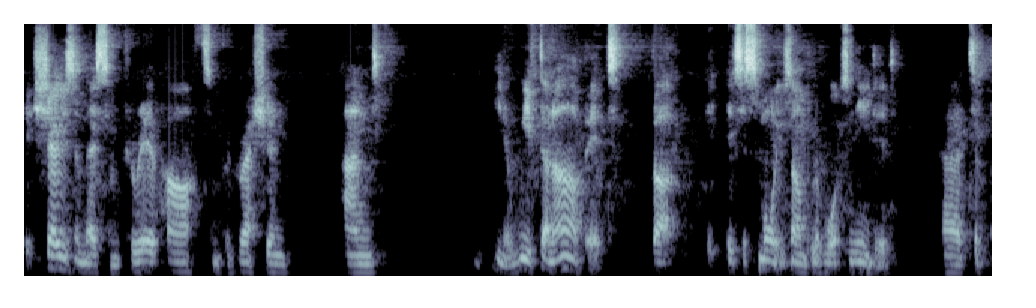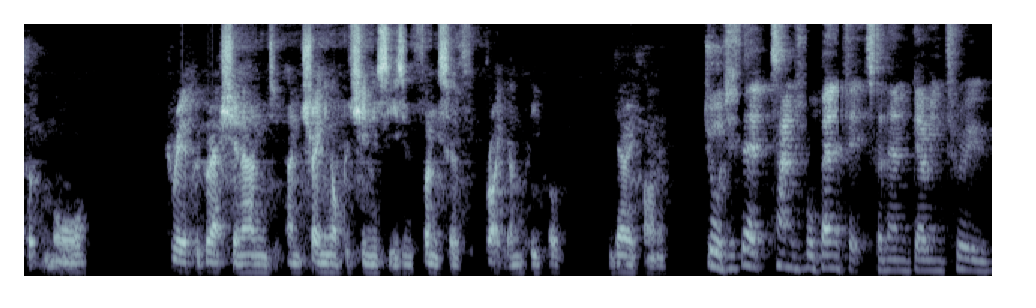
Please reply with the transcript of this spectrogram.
it shows them there's some career path, some progression, and you know we've done our bit, but it's a small example of what's needed uh, to put more career progression and and training opportunities in front of bright young people in dairy farming. George, is there tangible benefits for them going through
